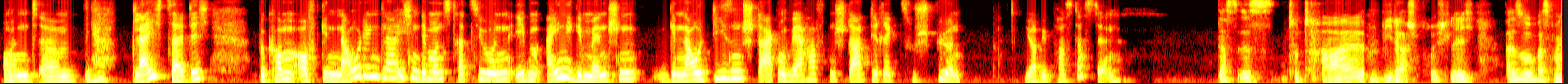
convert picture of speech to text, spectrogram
Und ähm, ja, gleichzeitig bekommen auf genau den gleichen Demonstrationen eben einige Menschen genau diesen starken, wehrhaften Staat direkt zu spüren. Ja, wie passt das denn? Das ist total widersprüchlich. Also was man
